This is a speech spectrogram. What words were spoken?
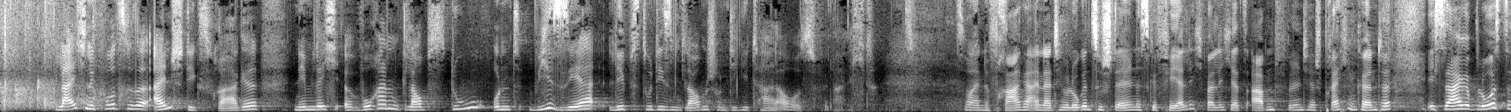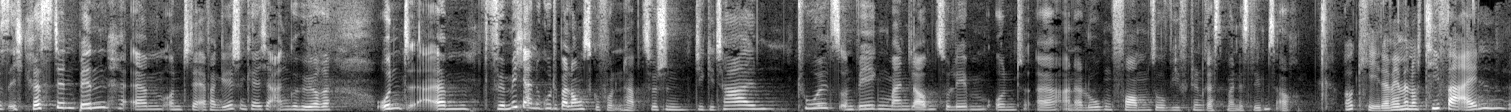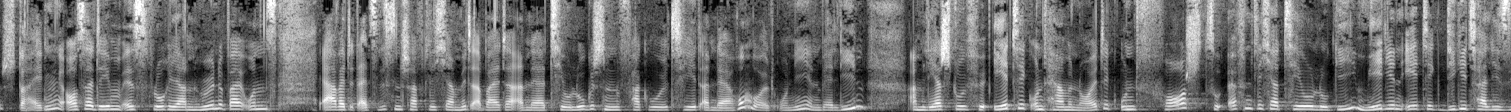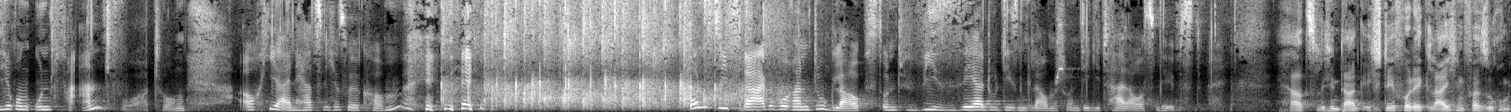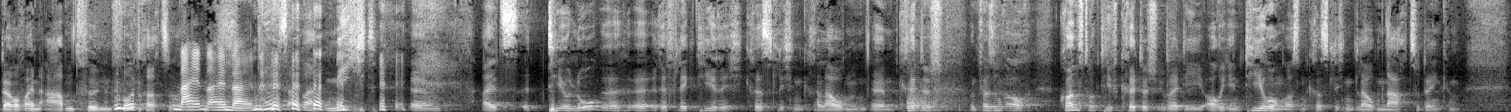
Gleich eine kurze Einstiegsfrage, nämlich äh, woran glaubst du und wie sehr lebst du diesen Glauben schon digital aus vielleicht? So eine Frage einer Theologin zu stellen ist gefährlich, weil ich jetzt abendfüllend hier sprechen könnte. Ich sage bloß, dass ich Christin bin ähm, und der evangelischen Kirche angehöre und ähm, für mich eine gute Balance gefunden habe zwischen digitalen Tools und Wegen, meinen Glauben zu leben und äh, analogen Formen, so wie für den Rest meines Lebens auch. Okay, da werden wir noch tiefer einsteigen. Außerdem ist Florian Höhne bei uns. Er arbeitet als wissenschaftlicher Mitarbeiter an der Theologischen Fakultät an der Humboldt-Uni in Berlin am Lehrstuhl für Ethik und Hermeneutik und forscht zu öffentlicher Theologie, Medienethik, Digitalisierung und Verantwortung. Auch hier ein herzliches Willkommen. Und die Frage, woran du glaubst und wie sehr du diesen Glauben schon digital auslebst. Herzlichen Dank. Ich stehe vor der gleichen Versuchung, darauf einen abendfüllenden Vortrag zu halten. Nein, nein, nein. Muss aber nicht. Ähm, als Theologe äh, reflektiere ich christlichen Glauben ähm, kritisch und versuche auch konstruktiv kritisch über die Orientierung aus dem christlichen Glauben nachzudenken.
